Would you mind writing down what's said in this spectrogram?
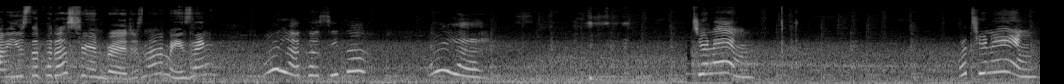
how to use the pedestrian bridge. Isn't that amazing? Hola, cosita. Hola. What's your name? What's your name?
